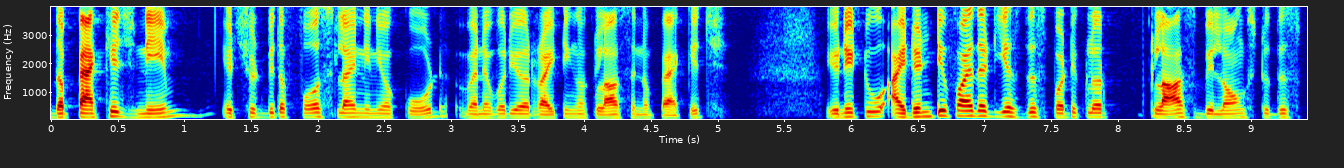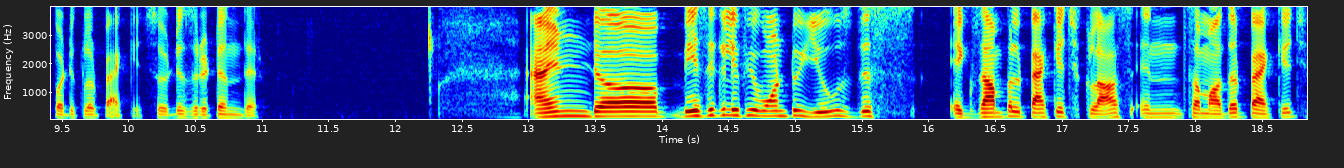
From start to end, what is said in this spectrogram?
the package name it should be the first line in your code whenever you are writing a class in a package. You need to identify that yes, this particular class belongs to this particular package. So it is written there. And uh, basically, if you want to use this example package class in some other package,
